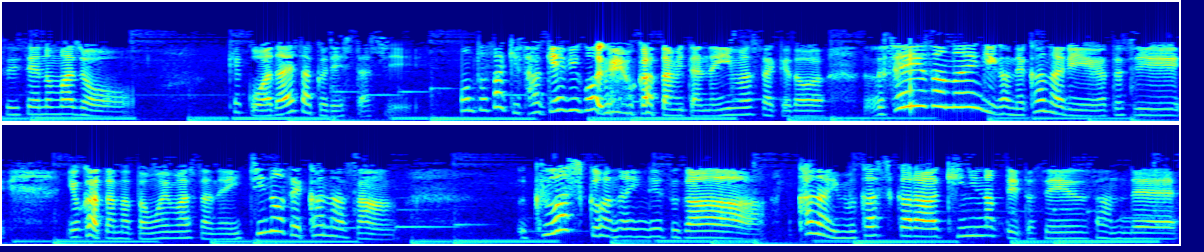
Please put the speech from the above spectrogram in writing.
水星の魔女、結構話題作でしたし、ほんとさっき叫び声が良かったみたいな言いましたけど、声優さんの演技がね、かなり私、良かったなと思いましたね。一ノ瀬かなさん。詳しくはないんですが、かなり昔から気になっていた声優さんで、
